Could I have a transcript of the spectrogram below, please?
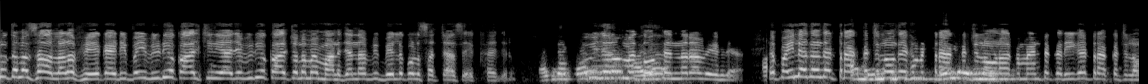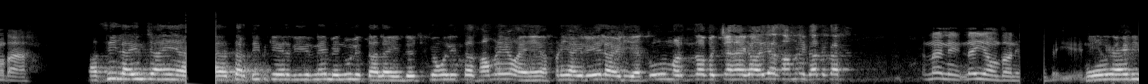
ਨੂੰ ਤਾਂ ਮੈਂ ਹਿਸਾਬ ਲਾ ਲਾ ਫੇਕ ਆਈਡੀ ਬਈ ਵੀਡੀਓ ਕਾਲ ਚ ਨਹੀਂ ਆ ਜੇ ਵੀਡੀਓ ਕਾਲ ਚ ਤਾਂ ਮੈਂ ਮੰਨ ਜਾਂਦਾ ਵੀ ਬਿਲਕੁਲ ਸੱਚਾ ਸਿੱਖ ਹੈ ਤੱਕ ਕੋਈ ਜਦੋਂ ਮੈਂ ਦੋ ਤਿੰਨ ਵਾਰ ਵੇਖ ਲਿਆ। ਤੇ ਪਹਿਲੇ ਦਿਨ ਦਾ ਟਰੱਕ ਚਲਾਉਂਦੇ ਮੈਂ ਟਰੱਕ ਚਲਾਉਣਾ ਕਮੈਂਟ ਕਰੀਗਾ ਟਰੱਕ ਚਲਾਉਂਦਾ। ਅਸੀਂ ਲਾਈਵ 'ਚ ਆਏ ਆ। ਧਰਤੀ ਤਕੇਲ ਵੀਰ ਨੇ ਮੈਨੂੰ ਲਿੱਤਾ ਲਾਈਵ ਦੇ ਵਿੱਚ ਕਿਉਂ ਲਿੱਤਾ? ਸਾਹਮਣੇ ਆਏ ਆਪਣੀ ਰੀਅਲ ਆਈਡੀ ਹੈ ਤੂੰ ਮਰਦ ਦਾ ਬੱਚਾ ਹੈਗਾ ਜਾਂ ਸਾਹਮਣੇ ਗੱਲ ਕਰ। ਨਹੀਂ ਨਹੀਂ ਨਹੀਂ ਆਉਂਦਾ ਨਹੀਂ ਬਈ ਇਹ। ਇਹ ਆਈਡੀ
